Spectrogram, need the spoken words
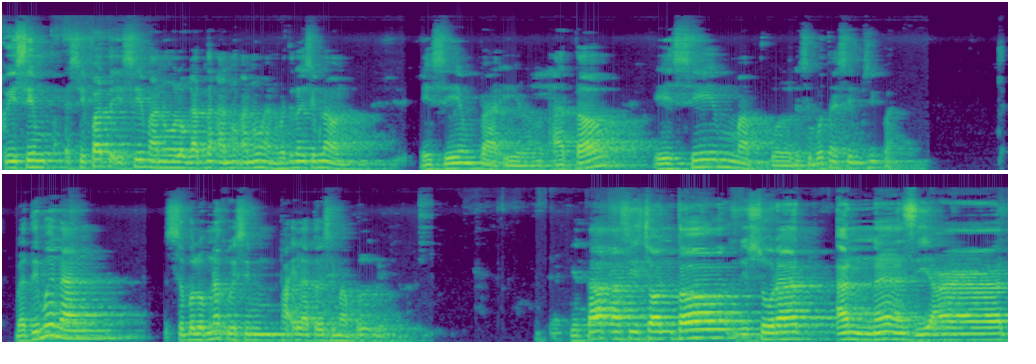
Ku isim sifat isim anu logatna anu anuan berarti isim naon? Isim fa'il atau isim maf'ul disebutnya isim sifat. Berarti menang sebelumnya ku isim fa'il atau isim maf'ul. Kita kasih contoh di surat An-Nazi'at.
